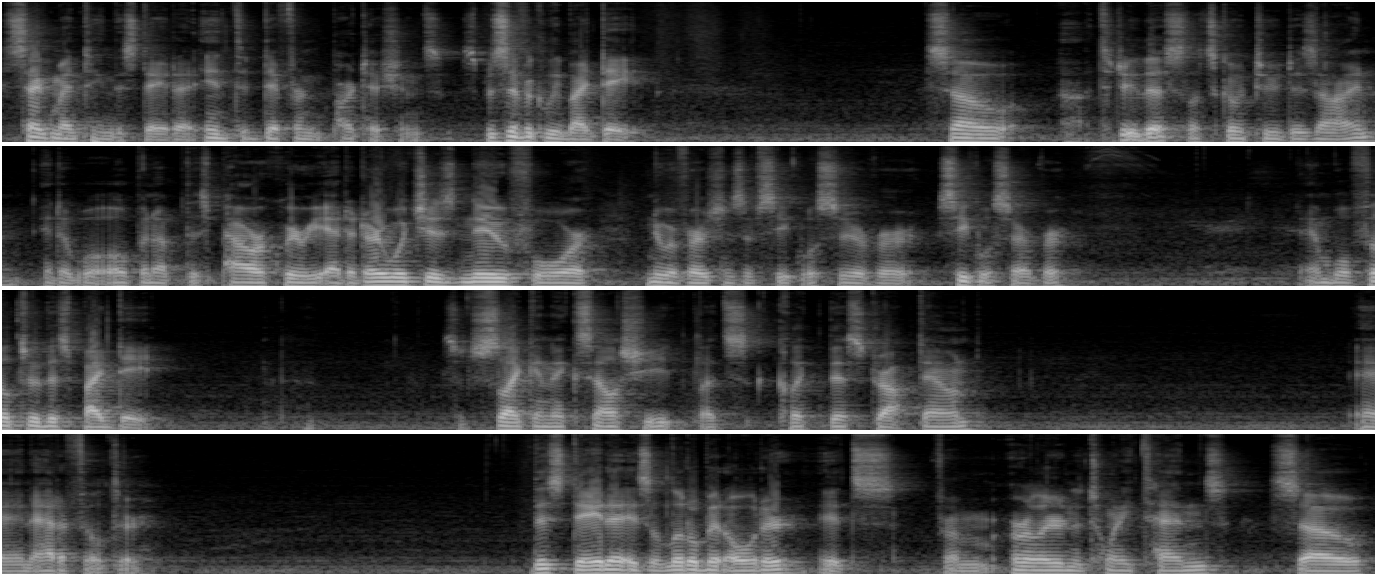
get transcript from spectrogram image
segmenting this data into different partitions, specifically by date. So uh, to do this, let's go to Design, and it will open up this Power Query Editor, which is new for newer versions of SQL Server. SQL Server, and we'll filter this by date. So just like an Excel sheet, let's click this drop down and add a filter. This data is a little bit older. It's from earlier in the 2010s, so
